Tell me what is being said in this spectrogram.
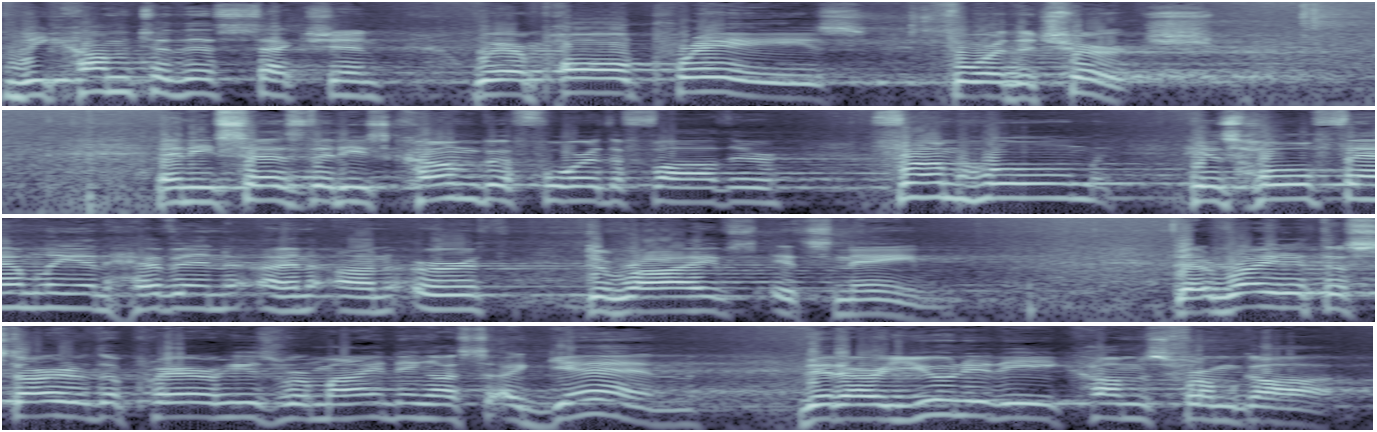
we come to this section where Paul prays for the church. And he says that he's come before the Father, from whom his whole family in heaven and on earth derives its name. That right at the start of the prayer, he's reminding us again that our unity comes from God.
